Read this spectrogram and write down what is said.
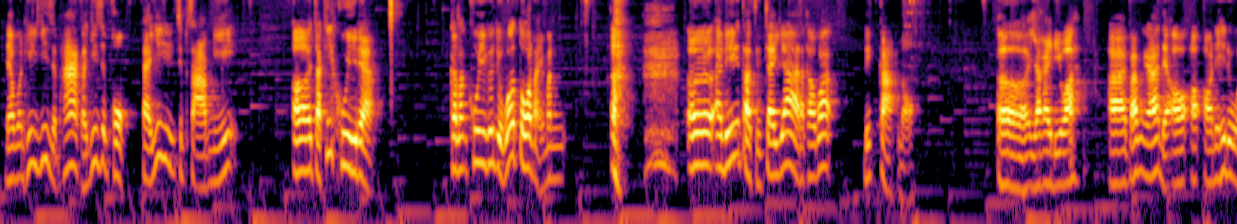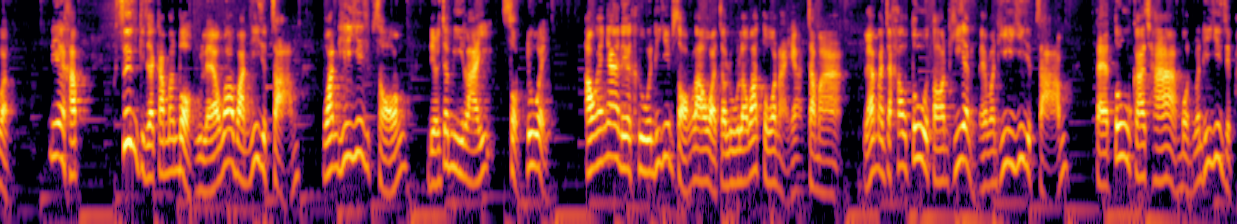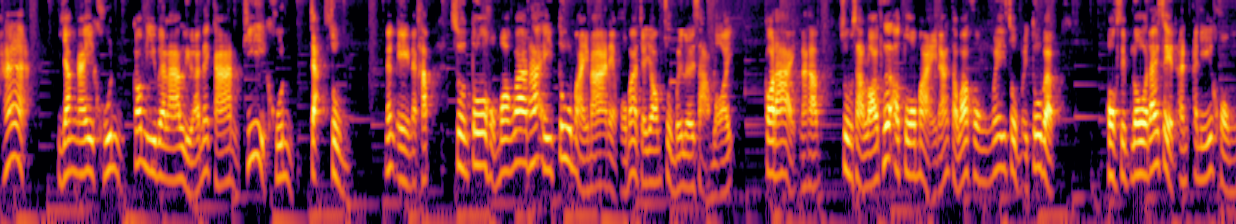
ในวันที่ 25 กับ 26 แต่ 23 นี้เออจากที่คุยเนี่ยกำลังคุยกันอยู่ว่าตัวไหนมันเอออันนี้ตัดสินใจยากนะครับว่านิกะเหรอเออยังไงดีวะอ่าแป๊บนึงนะเดี๋ยวเอาเอาเอานี้ให้ดูก่อนเนี่ยครับซึ่งกิจกรรมมันบอกอยู่แล้วว่าวัน 23 วันที่ 22 เดี๋ยวจะมีไลฟ์สดด้วย เอาง่ายๆเลยคือวันที่ 22 เราอะจะรู้แล้วว่าตัวไหนอะจะมา และมันจะเข้าตู้ตอนเที่ยงในวันที่ 23 แต่ตู้กาชาหมดวันที่ 25 ยังไงคุณก็มีเวลาเหลือในการที่คุณจะสุ่มนั่นเองนะครับ ส่วนตัวผมมองว่าถ้าไอ้ตู้ใหม่มาเนี่ยผมอาจจะยอมสุ่มไปเลย 300 ก็ได้นะครับ สุ่ม 300 เพื่อเอาตัวใหม่นะ แต่ว่าคงไม่สุ่มไอ้ตู้แบบ 60 โลได้เศษอันอันนี้คง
